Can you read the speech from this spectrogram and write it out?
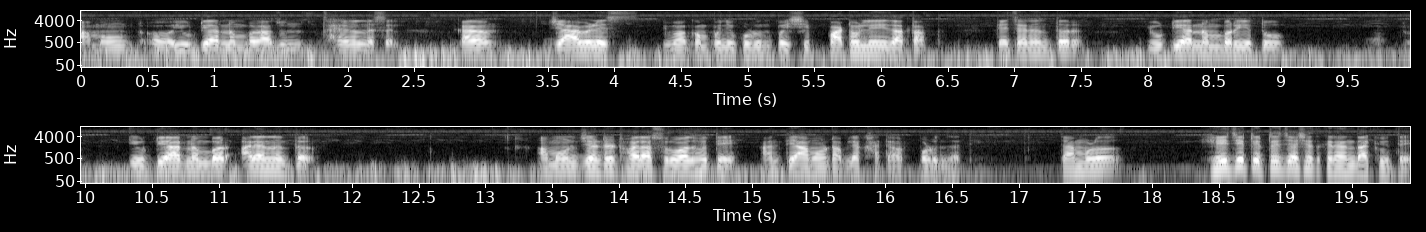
amount U T R number अजून झालेला नसेल. कारण ज्या वेळेस विमा कंपनीकडून पैसे पाठवले जातात त्याच्यानंतर यू टी आर नंबर येतो यू टी आर नंबर आल्यानंतर अमाऊंट जनरेट व्हायला सुरुवात होते आणि ती अमाऊंट आपल्या खात्यावर पडून जाते. त्यामुळं हे जे टेटस ज्या शेतकऱ्यांना दाखवते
